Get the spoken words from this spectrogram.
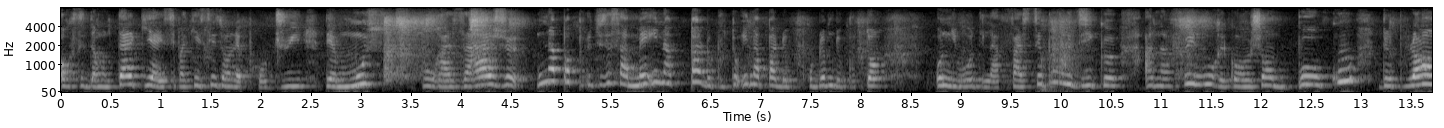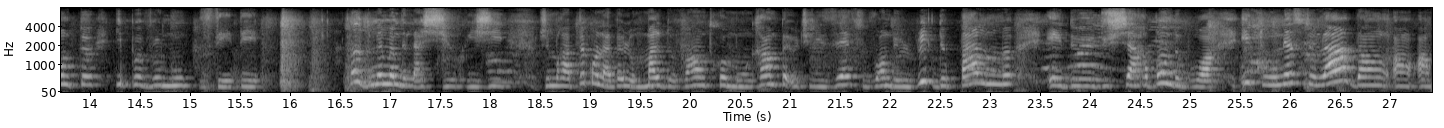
occidentaux qui a ici. Parce qu'ici, ils ont les produits, des mousses pour rasage. Il n'a pas utilisé sa main, il n'a pas de bouton, il n'a pas de problème de bouton au niveau de la face. C'est pour vous dire qu'en Afrique, nous regorgeons beaucoup de plantes qui peuvent nous aider même de la chirurgie. Je me rappelle qu'on avait le mal de ventre. Mon grand-père utilisait souvent de l'huile de palme et de, du charbon de bois. Il tournait cela dans, en,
